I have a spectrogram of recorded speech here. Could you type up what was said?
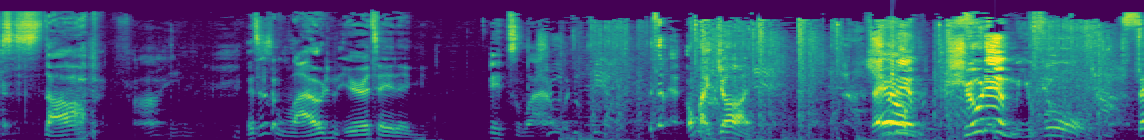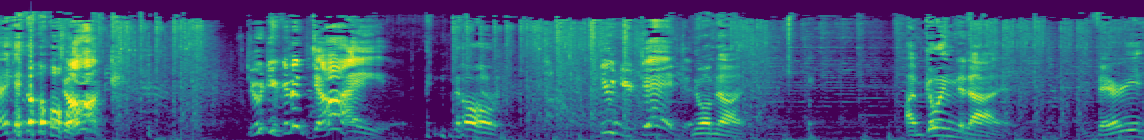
Stop. Fine. This is loud and irritating. It's loud. Oh my god. Shoot Fail. him! Shoot him, you fool! Fail. Doc! Dude, you're gonna die! No. Dude, you're dead! No, I'm not. I'm going to die. Very,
